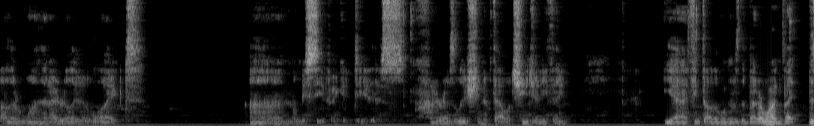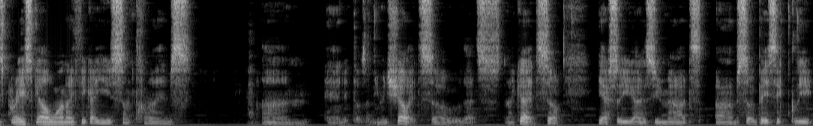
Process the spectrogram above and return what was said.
other one that I really liked. Um, let me see if I could do this high resolution if that will change anything yeah, I think the other one was the better one. But this grayscale one, I think I use sometimes, um, and it doesn't even show it, so that's not good. So, yeah, so you got to zoom out. Um, so basically,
